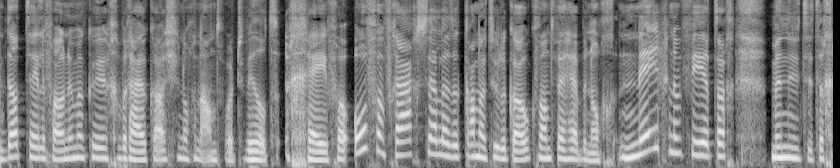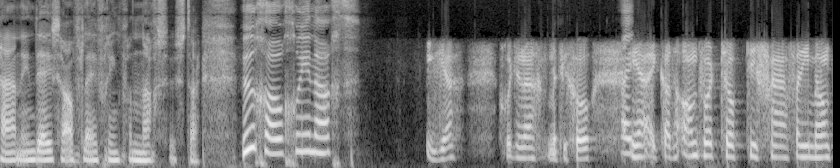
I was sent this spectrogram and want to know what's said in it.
0800-1121. Dat telefoonnummer kun je gebruiken als je nog een antwoord wilt geven. Of een vraag stellen, dat kan natuurlijk ook... want we hebben nog 49 minuten te gaan in deze aflevering van Nachtzuster. Hugo, goeienacht. Ja, goedenacht met Hugo. Ja, ik had een antwoord op die vraag van die man...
